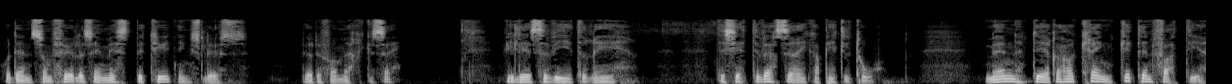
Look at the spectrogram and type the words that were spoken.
og den som føler seg mest betydningsløs, burde få merke seg. Vi leser videre i det sjette verset i kapittel to. Men dere har krenket den fattige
